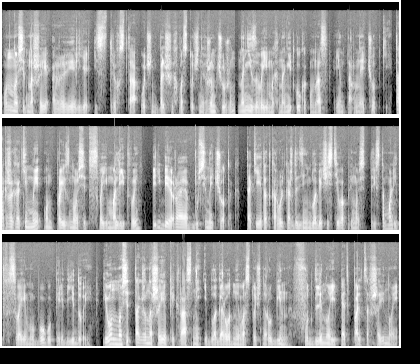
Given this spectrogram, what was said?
Он носит на шее ожерелье из 300 очень больших восточных жемчужин, нанизываемых на нитку, как у нас янтарные четки. Так же, как и мы, он произносит свои молитвы, перебирая бусины четок. Так и этот король каждый день благочестиво приносит 300 молитв своему богу перед едой. И он носит также на шее прекрасный и благородный восточный рубин, фут длиной и 5 пальцев шириной.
